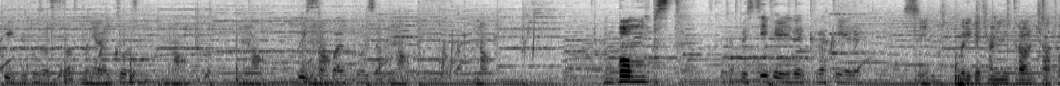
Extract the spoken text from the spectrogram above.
Qui che cosa sta? Qualcosa. No. No. Qui sta No. qualcosa. No. No. Bompst. Pestiferi del cratere. Sì, quelli che ci hanno intralciato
